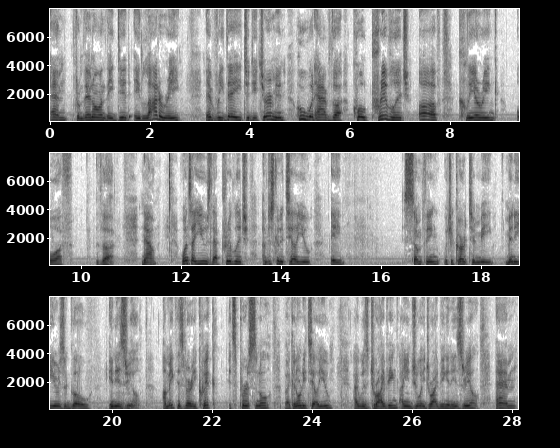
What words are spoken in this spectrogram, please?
And from then on, they did a lottery every day to determine who would have the quote privilege of clearing off the. Now, once I use that privilege, I'm just going to tell you a something which occurred to me many years ago in Israel. I'll make this very quick it's personal, but I can only tell you, I was driving. I enjoy driving in Israel, and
